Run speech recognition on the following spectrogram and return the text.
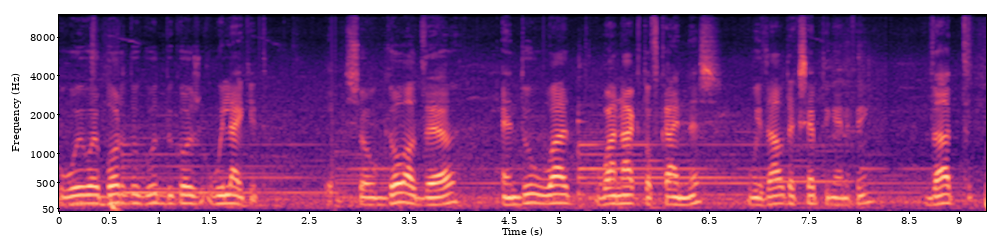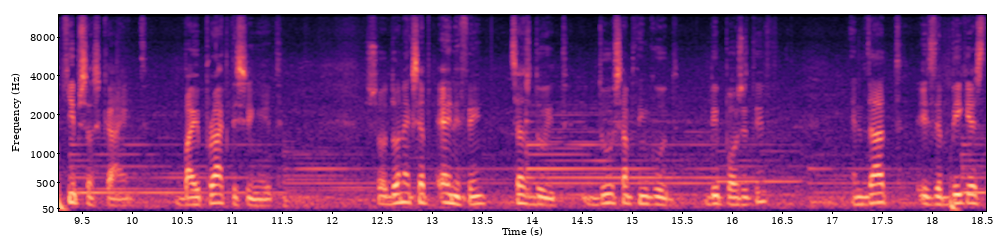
We were born to do good because we like it. So go out there and do what one act of kindness without accepting anything. That keeps us kind by practicing it. So don't accept anything, just do it. Do something good. Be positive. And that is the biggest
